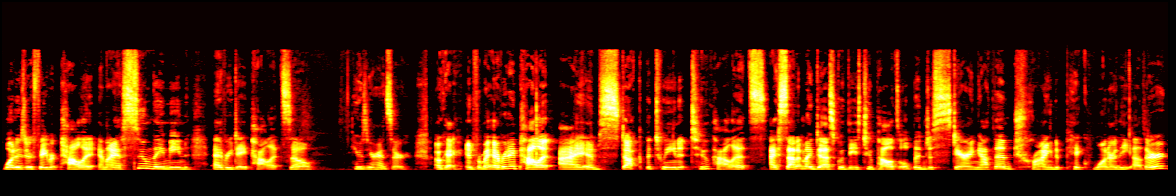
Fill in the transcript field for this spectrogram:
what is your favorite palette? And I assume they mean everyday palette. So here's your answer. Okay, and for my everyday palette, I am stuck between two palettes. I sat at my desk with these two palettes open, just staring at them, trying to pick one or the other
